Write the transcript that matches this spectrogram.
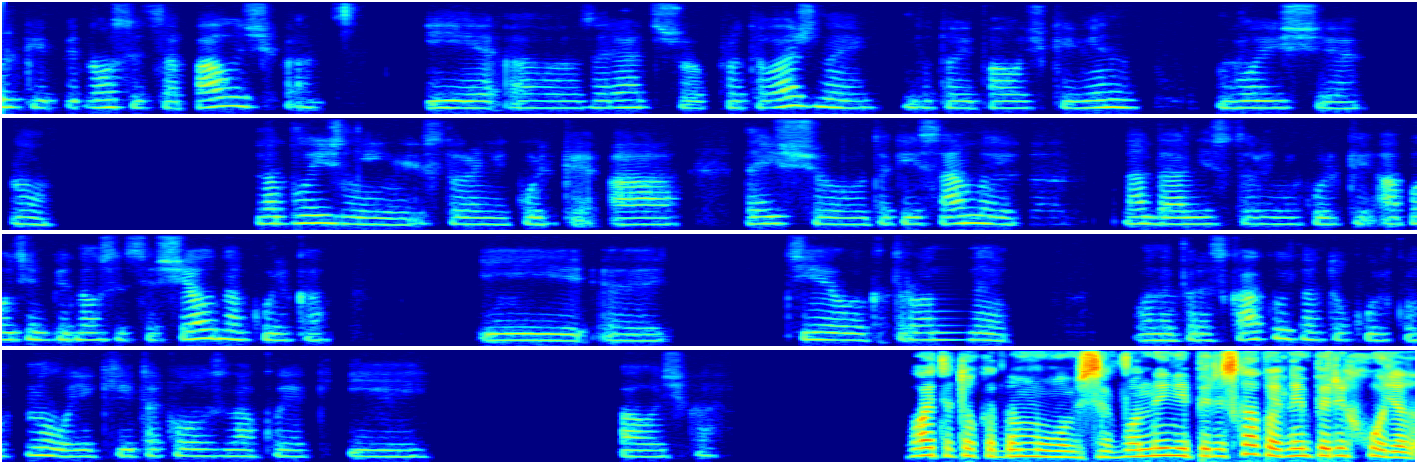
кульки підноситься паличка, і е, заряд, що протилежний до тої палички, він ближче, ну, на ближній стороні кульки, а той, що такий самий на дальній стороні кульки. А потім підноситься ще одна кулька, і е, ті електрони вони перескакують на ту кульку, ну, які такого знаку, як і паличка. Давайте тільки домовимося. Вони не перескакують, не переходять,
